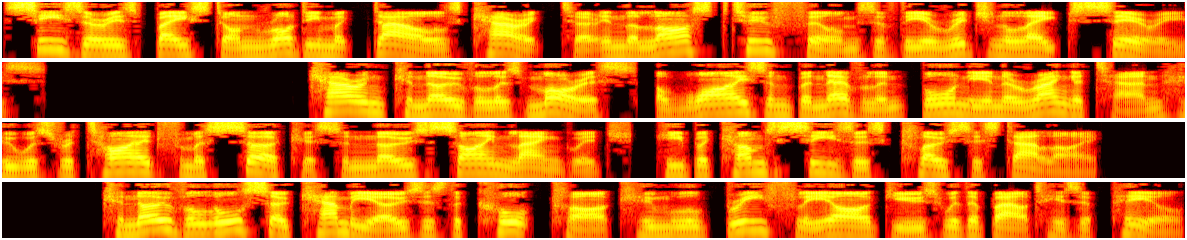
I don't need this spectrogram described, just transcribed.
Caesar is based on Roddy McDowall's character in the last two films of the original Apes series. Karin Konoval as Morris, a wise and benevolent Bornean orangutan who was retired from a circus and knows sign language, he becomes Caesar's closest ally. Knoval also cameos as the court clerk whom Will briefly argues with about his appeal.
